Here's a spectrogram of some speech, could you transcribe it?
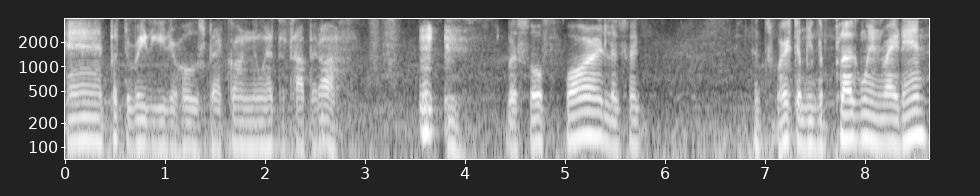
and put the radiator hose back on and then we have to top it off. but so far it looks like it's worked. I mean the plug went right in.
